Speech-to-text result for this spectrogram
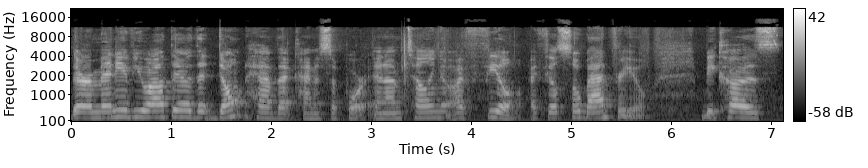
There are many of you out there that don't have that kind of support. And I'm telling you, I feel, I feel so bad for you because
